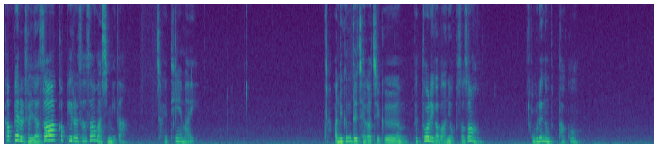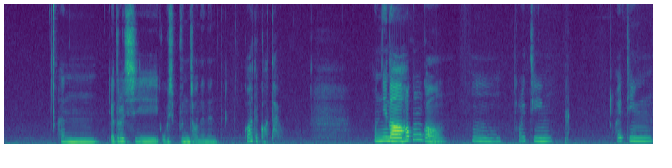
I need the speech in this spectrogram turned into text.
카페를 들려서 커피를 사서 마십니다. 저의 TMI. 아니, 근데 제가 지금 배터리가 많이 없어서 올해는 못하고 한 8시 50분 전에는 꺼야 될 것 같아요. 언니 나 학원 가. 음, 화이팅. 화이팅.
